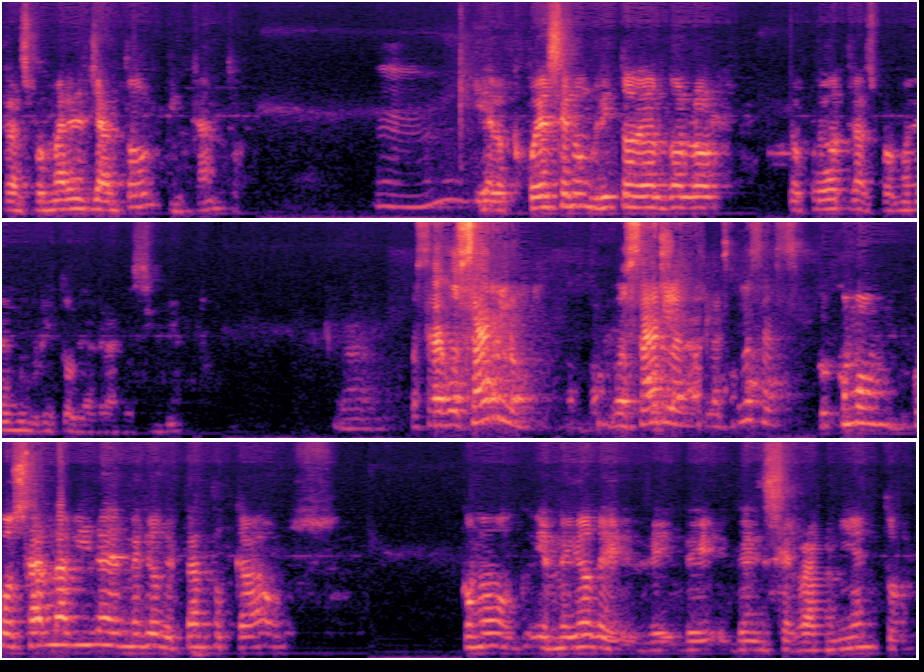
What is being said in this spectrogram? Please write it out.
transformar el llanto en canto. Mm. Y de lo que puede ser un grito del dolor, lo puedo transformar en un grito de agradecimiento. O sea, gozarlo, gozar las, cosas. ¿Cómo gozar la vida en medio de tanto caos? ¿Cómo en medio de, encerramiento,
